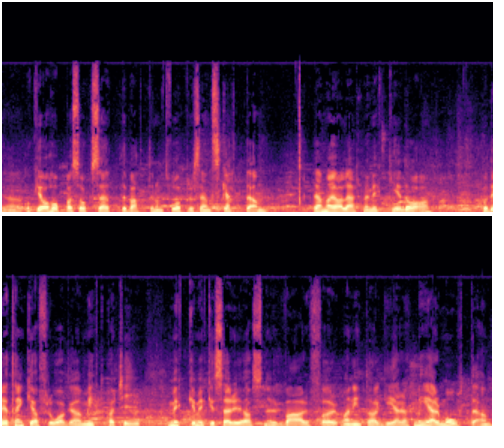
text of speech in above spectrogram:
Eh, och jag hoppas också att debatten om 2% skatten, den har jag lärt mig mycket idag. Och det tänker jag fråga mitt parti mycket, mycket seriöst nu. Varför man inte har agerat mer mot den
